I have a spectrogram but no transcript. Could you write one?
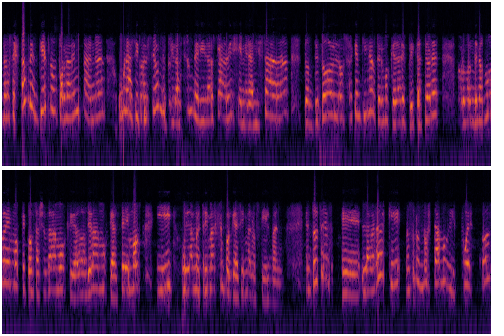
nos están metiendo por la ventana una situación de privación de libertades generalizada, donde todos los argentinos tenemos que dar explicaciones por dónde nos movemos, qué cosas ayudamos, qué a dónde vamos, qué hacemos y cuidar nuestra imagen porque encima nos filman. Entonces, eh, la verdad es que nosotros no estamos dispuestos,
